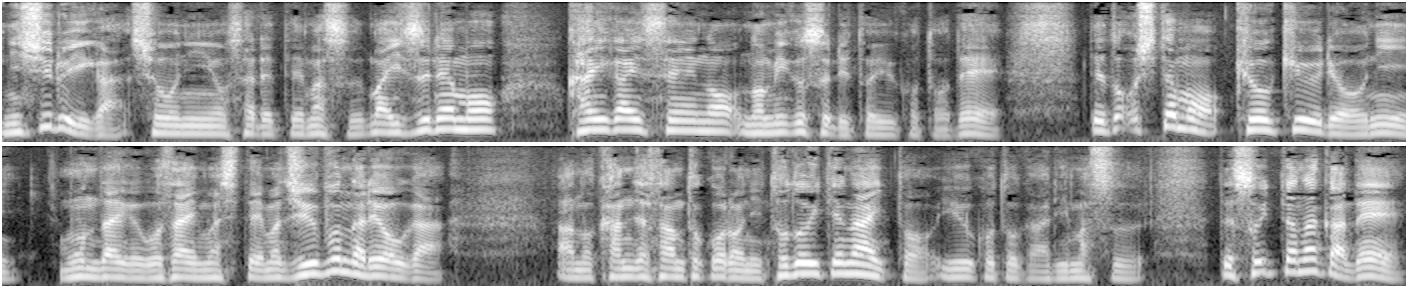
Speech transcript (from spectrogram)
2種類が承認をされています、まあ、いずれも海外製の飲み薬ということででどうしても供給量に問題がございまして、まあ、十分な量があの患者さんのところに届いてないということがあります。でそういった中で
